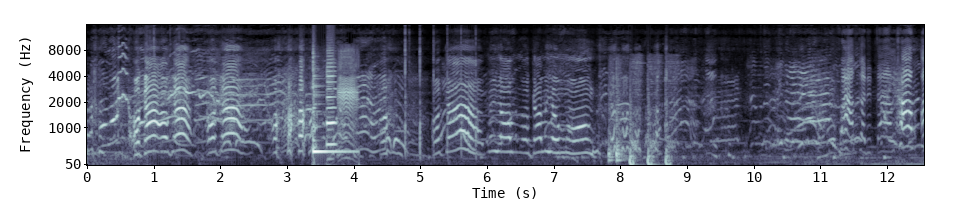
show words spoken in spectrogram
อครับใช้มือออก้าออก้าออก้าออก้าไม่ยอมออก้าไม่ยอมมองฝากกดติดตามช่องอ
